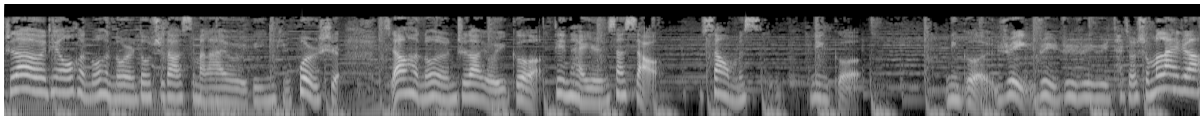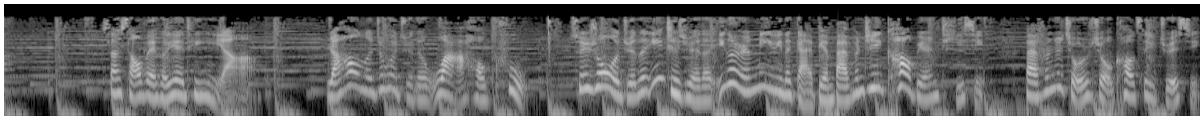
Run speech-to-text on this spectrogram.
直到有一天，有很多很多人都知道喜马拉雅有一个音频，或者是让很多人知道有一个电台人，像小，像我们那个那个瑞瑞瑞瑞瑞，他叫什么来着？像小北和叶听一样啊。然后呢，就会觉得哇，好酷。所以说，我觉得一直觉得一个人命运的改变，百分之一靠别人提醒，百分之九十九靠自己觉醒。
